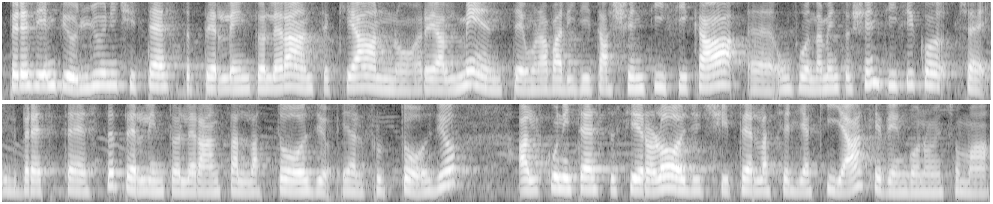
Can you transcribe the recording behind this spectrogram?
Per esempio, gli unici test per le intolleranze che hanno realmente una validità scientifica, eh, un fondamento scientifico, c'è il BRET test per l'intolleranza al lattosio e al fruttosio, alcuni test sierologici per la celiachia che vengono insomma,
